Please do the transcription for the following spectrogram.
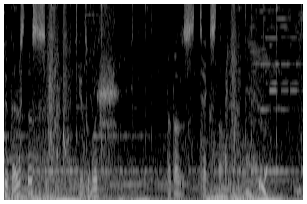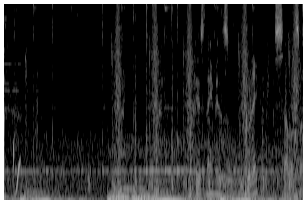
Dude, there's this YouTuber that does tech stuff. His name is Greg Salazar.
